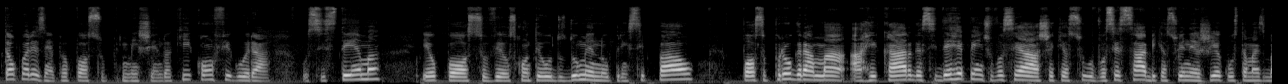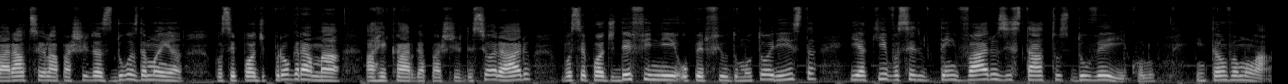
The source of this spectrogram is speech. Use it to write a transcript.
Então, por exemplo, eu posso, mexendo aqui, configurar o sistema, eu posso ver os conteúdos do menu principal, posso programar a recarga. Se de repente você acha que a sua, você sabe que a sua energia custa mais barato, sei lá, a partir das duas da manhã, você pode programar a recarga a partir desse horário. Você pode definir o perfil do motorista e aqui você tem vários status do veículo. Então vamos lá.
